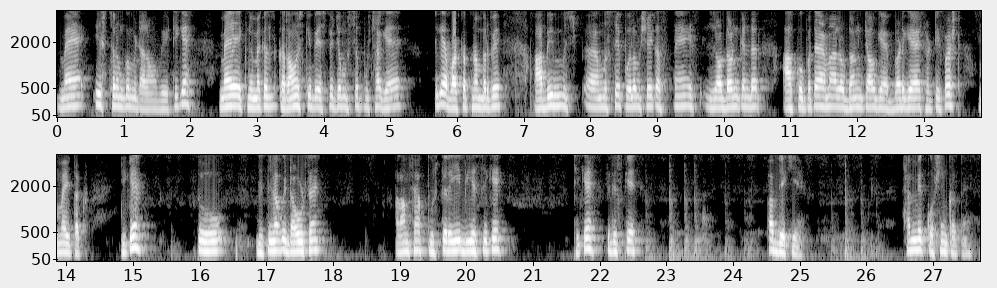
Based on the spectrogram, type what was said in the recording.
मैं इस थर्म को मिटा रहा हूँ अभी, ठीक है? मैं एक न्यूमेरिकल कर रहा हूँ इसके बेस पे जो मुझसे पूछा गया है, ठीक है? व्हाट्सअप नंबर पे। आप भी मुझसे प्रॉब्लम शेयर कर सकते हैं इस लॉकडाउन के अंदर। आपको पता है हमारा लॉकडाउन क्या हो गया है? बढ़ गया है थर्टी फ़र्स्ट मई तक, ठीक है? तो जितने भी आपके डाउट्स हैं, आराम से आप पूछते रहिए बीएससी के, ठीक है? फिर इसके, अब देखिए, हम एक क्वेश्चन करते हैं।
